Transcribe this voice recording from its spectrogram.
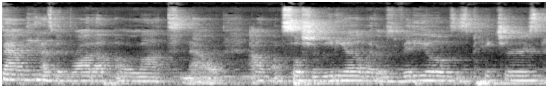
family has been brought up a lot now um, on social media, whether it's videos, it's pictures.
